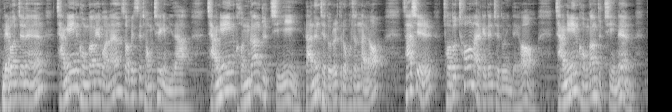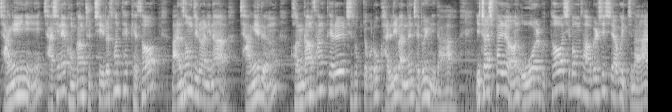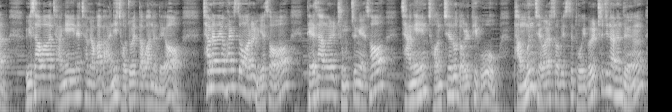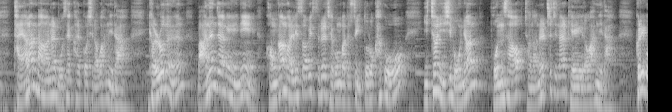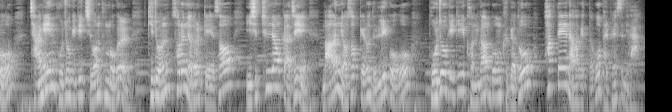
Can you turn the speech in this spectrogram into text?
네 번째는 장애인 건강에 관한 서비스 정책입니다. 장애인 건강주치라는 제도를 들어보셨나요? 사실 저도 처음 알게 된 제도인데요. 장애인 건강 주치의는 장애인이 자신의 건강 주치의를 선택해서 만성질환이나 장애 등 건강 상태를 지속적으로 관리받는 제도입니다. 2018년 5월부터 시범 사업을 실시하고 있지만 의사와 장애인의 참여가 많이 저조했다고 하는데요. 참여의 활성화를 위해서 대상을 중증에서 장애인 전체로 넓히고 방문 재활 서비스 도입을 추진하는 등 다양한 방안을 모색할 것이라고 합니다. 결론은 많은 장애인이 건강관리 서비스를 제공받을 수 있도록 하고 2025년 본 사업 전환을 추진할 계획이라고 합니다. 그리고 장애인 보조기기 지원 품목을 기존 38개에서 27년까지 46개로 늘리고 보조기기 건강보험 급여도 확대해 나가겠다고 발표했습니다.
